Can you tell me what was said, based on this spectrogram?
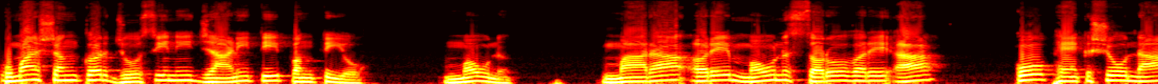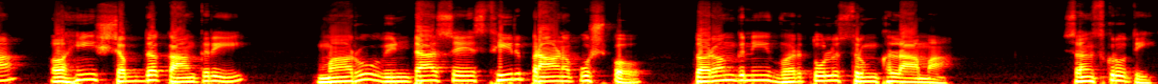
ઉમાશંકર જોશીની જાણીતી પંક્તિઓ. મૌન. મારા અરે મૌન સરોવરે આ કો ફેંકશો ના અહીં શબ્દ કાંકરી. મારું વિંટાશે સ્થિર પ્રાણ પુષ્પ તરંગની વર્તુલ શૃંખલામાં. સંસ્કૃતિ.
